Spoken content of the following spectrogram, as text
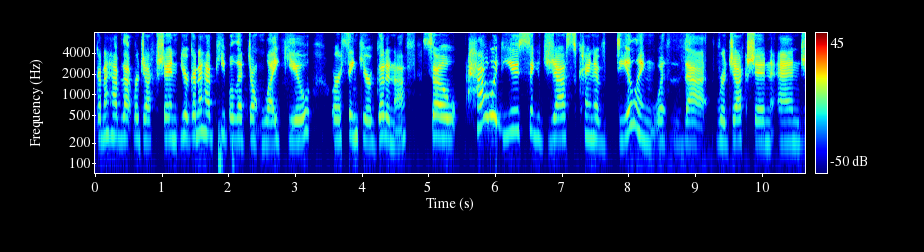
going to have that rejection. You're going to have people that don't like you or think you're good enough. So, how would you suggest kind of dealing with that rejection and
